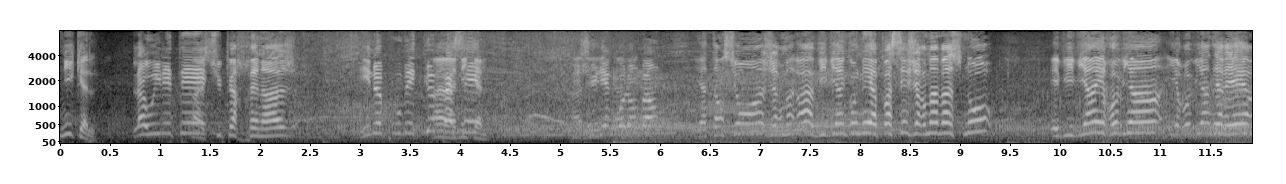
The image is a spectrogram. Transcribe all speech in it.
nickel. Là où il était, super freinage. il ne pouvait que passer. nickel. Et Julien Colomban. Et attention, hein, Germain. Ah, Vivien Gonnet a passé Germain Vincenot. Et Vivien, il revient. Il revient derrière.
